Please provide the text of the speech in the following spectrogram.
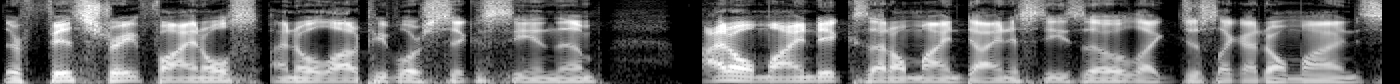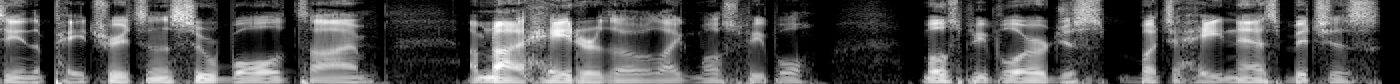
their fifth straight finals. I know a lot of people are sick of seeing them. I don't mind it because I don't mind dynasties though. Like just like I don't mind seeing the Patriots in the Super Bowl all the time. I'm not a hater though, like most people. Most people are just a bunch of hating ass bitches,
